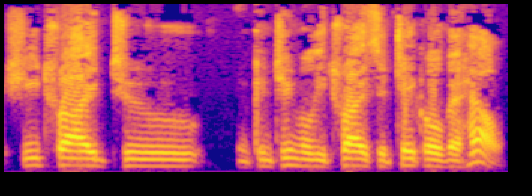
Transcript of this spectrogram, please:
she tried to and continually tries to take over hell.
